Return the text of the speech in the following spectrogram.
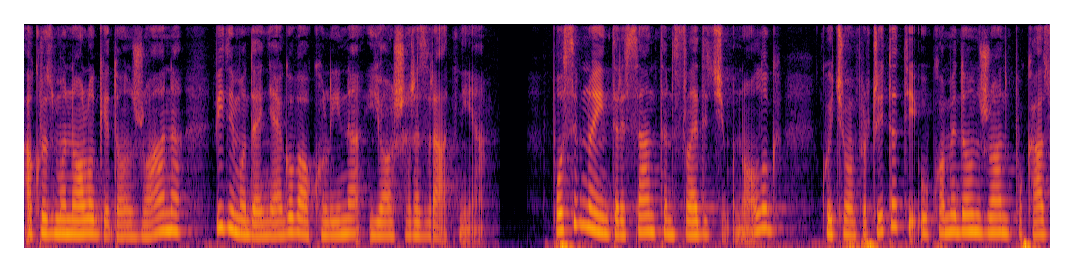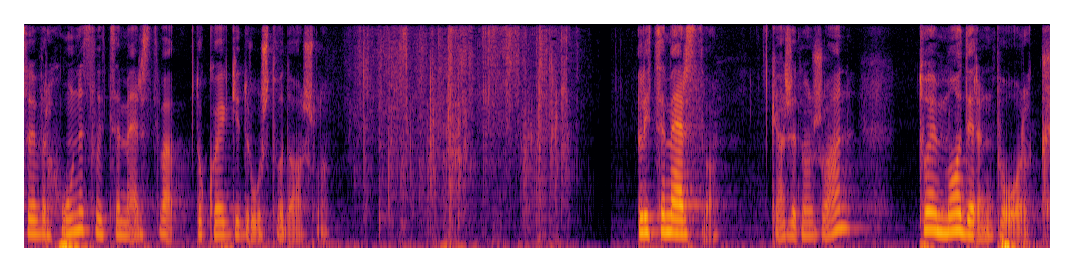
A kroz monologe Don Juana vidimo da je njegova okolina još razvratnija. Posebno je interesantan sljedeći monolog koji ćemo pročitati u kome Don Juan pokazuje vrhunac licemerstva do kojeg je društvo došlo. Licemerstvo, kaže Don Juan, to je modern porok,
